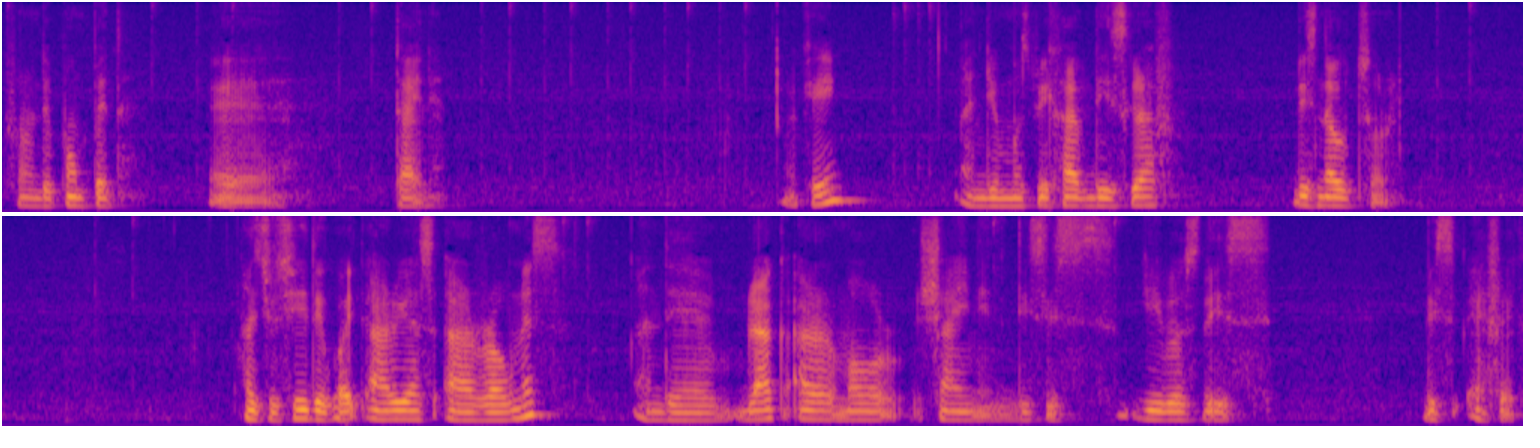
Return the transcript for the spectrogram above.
from the pumped uh, tile. Okay? And you must be have this graph this node sorry. As you see the white areas are roughness and the black are more shining. This is give us this this effect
